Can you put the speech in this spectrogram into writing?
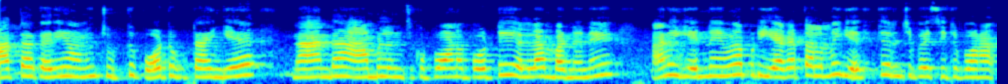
ஆத்தா கறியும் அவனும் சுட்டு போட்டு விட்டாங்க. நான் தான் ஆம்புலன்ஸுக்கு போன போட்டு எல்லாம் பண்ணினேன். ஆனால் என்னையவே அப்படி எகத்தாலுமே எது தெரிஞ்சு பேசிட்டு போறேன்.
